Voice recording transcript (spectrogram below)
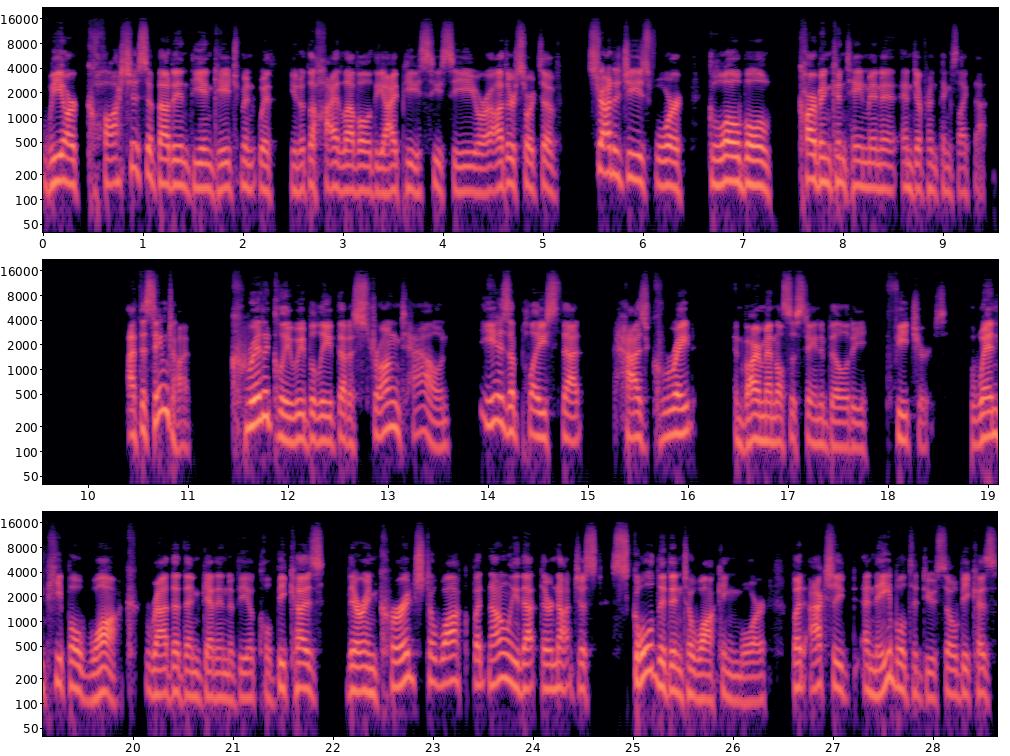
we are cautious about in the engagement with, you know, the high level, the IPCC or other sorts of strategies for global carbon containment and, and different things like that. At the same time, critically, we believe that a strong town is a place that has great environmental sustainability features when people walk rather than get in a vehicle because they're encouraged to walk but not only that they're not just scolded into walking more but actually enabled to do so because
